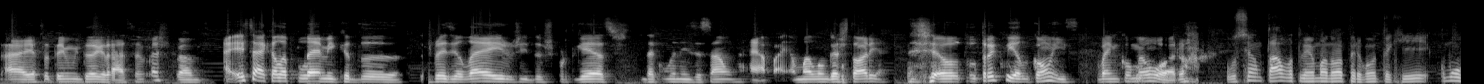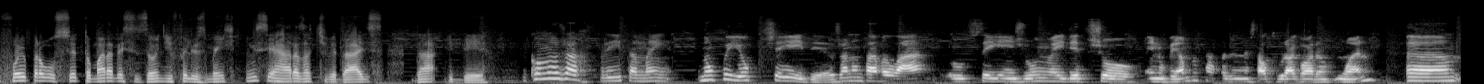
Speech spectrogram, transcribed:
Ah, essa tem muita graça, mas pronto. Ah, isso é aquela polémica de, dos brasileiros e dos portugueses da colonização. É, pá, é uma longa história, mas eu estou tranquilo com isso, bem com o meu ouro. O Centavo também mandou uma pergunta aqui. Como foi para você tomar a decisão de, infelizmente, encerrar as atividades da ID? Como eu já referi também, não fui eu que fechei a ID, eu já não estava lá, eu saí em junho, a ID fechou em novembro, está fazendo nesta altura agora um ano. Uh,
